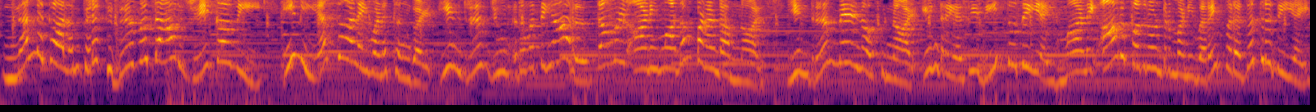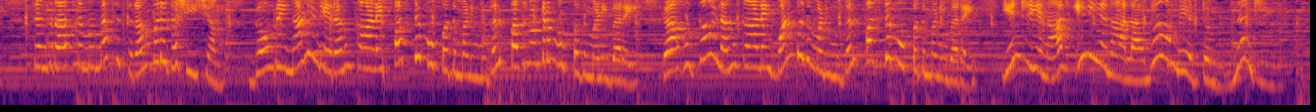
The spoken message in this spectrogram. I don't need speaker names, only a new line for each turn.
நல்ல காலம் பிறக்குது with RJ கவி இனிய காலை வணக்கங்கள். இன்று ஜூன் இருபத்தி ஆறு தமிழ் ஆணி மாதம் பன்னெண்டாம் நாள். இன்று மேல்நோக்கு நாள். இன்றைய திதி துதியை. மாலை ஆறு பதினொன்று மணி வரை பிறகு திருதியை. சந்திராஷ்டமம் நட்சத்திரம் மிருகசீஷம். கௌரி நல்ல நேரம் காலை பத்து முப்பது மணி முதல் பதினொன்று முப்பது மணி வரை. ராகு காலம் காலை ஒன்பது மணி முதல் பத்து முப்பது மணி வரை. இன்றைய நாள் இனிய நாளாக அமையட்டும். நன்றி.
